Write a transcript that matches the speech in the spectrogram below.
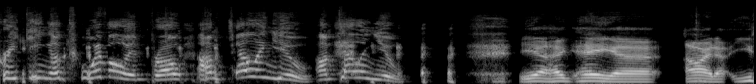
freaking equivalent, bro. I'm telling you. I'm telling you. yeah. Hey uh, all right. Uh, you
